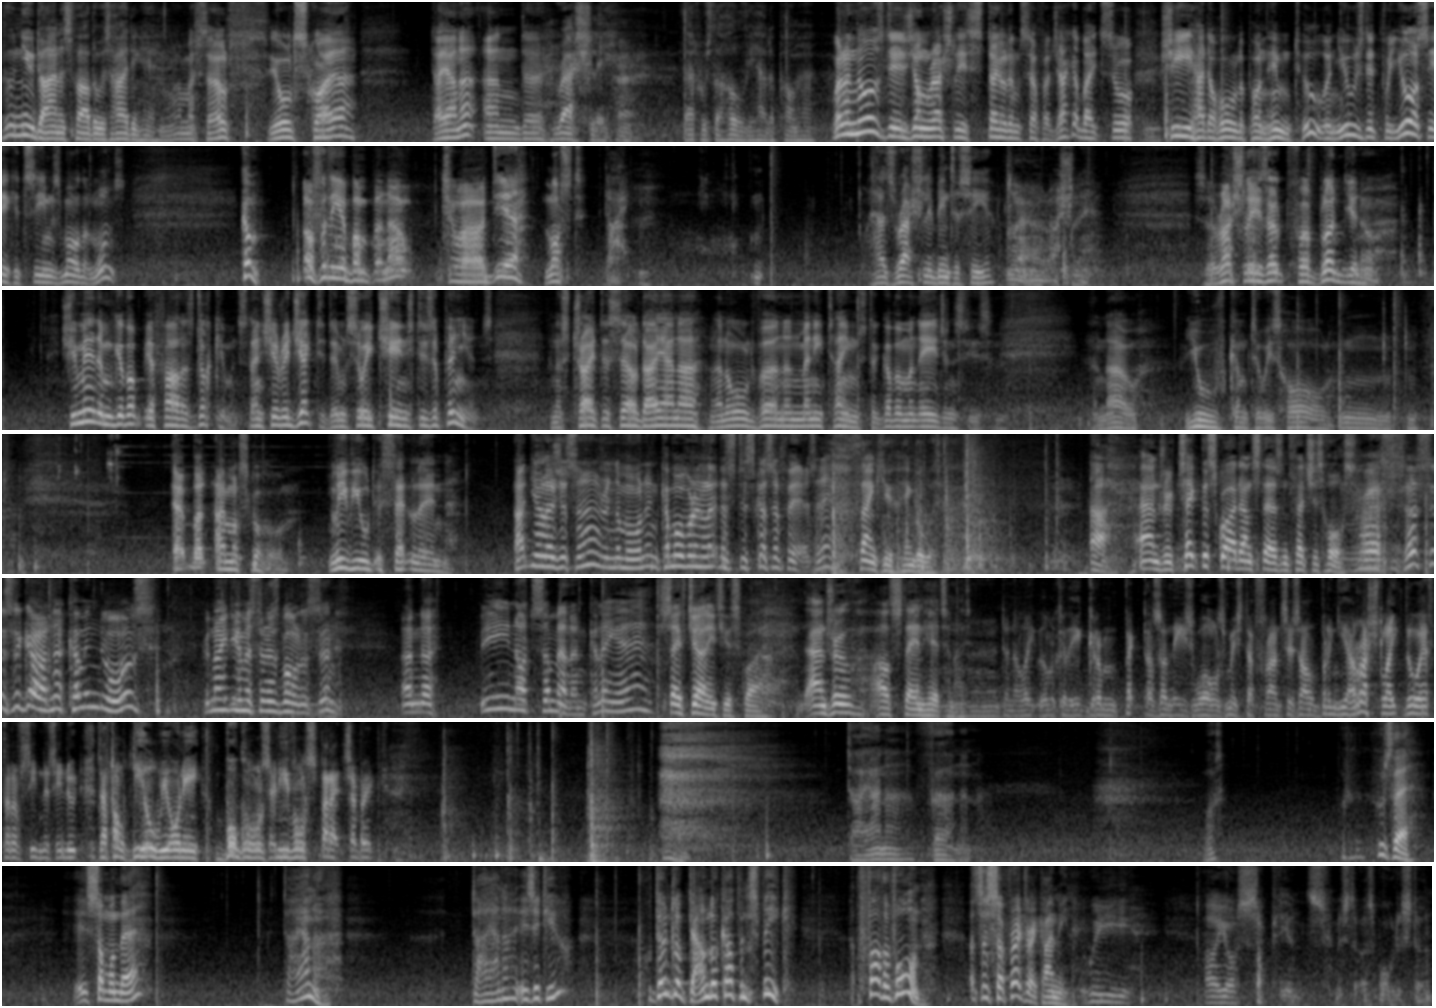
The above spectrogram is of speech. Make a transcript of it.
Who knew Diana's father was hiding here? Well, myself, the old squire, Diana, and. Uh, Rashleigh. That was the hold he had upon her. Well, in those days, young Rashleigh styled himself a Jacobite, so she had a hold upon him too, and used it for your sake, it seems, more than once. Come, offer thee a bumper now to our dear lost Di. Has Rashleigh been to see you? Ah, Rashleigh. Sir Rashleigh's out for blood, you know. She made him give up your father's documents, then she rejected him, so he changed his opinions, and has tried to sell Diana and old Vernon many times to government agencies. And now you've come to his hall. Hmm. Uh, but I must go home. Leave you to settle in. At your leisure, sir, in the morning. Come over and let us discuss affairs, eh? Thank you, Inglewood. Ah, Andrew, take the squire downstairs and fetch his horse. Yes, thus is the gardener. Come indoors. Good night to you, Mr. Osbaldiston. And uh, be not so melancholy, eh? Safe journey to you, squire. Andrew, I'll stay in here tonight. I don't like the look of the grim pictures on these walls, Mr. Francis. I'll bring you a rushlight, though, after I've seen this loot that'll deal with only boggles and evil spirits about. Diana Vernon. What? what? Who's there? Is someone there? Diana? Diana, is it you? Oh, don't look down, look up and speak. Father Vaughan. Uh, Sir Frederick, I mean. We are your suppliants, Mr. Osbaldiston,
